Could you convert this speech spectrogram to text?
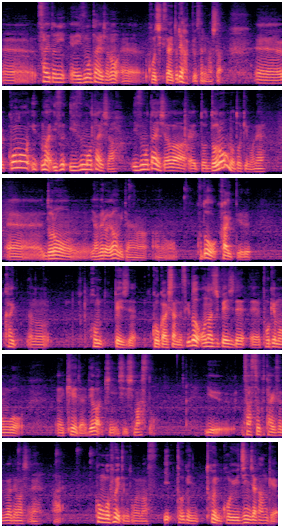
えーサイトに、えー出雲大社の、えー公式サイトで発表されました、えーこの、まあ、出雲出雲大社？出雲大社は、えー、とドローンの時もね、えードローンやめろよみたいなあのことを書いている書いあのホームページで公開したんですけど同じページで、えーポケモン GO、えー境内では禁止しますと。いう早速対策が出ましたね、はい、今後増えていくと思います。い特に特にこういう神社関係。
